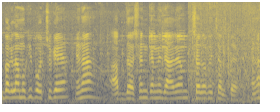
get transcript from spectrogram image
बगलामुखी पहुँच चुके हैं, है ना? आप दर्शन करने जा रहे हैं, हम चलो फिर चलते हैं, है ना?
